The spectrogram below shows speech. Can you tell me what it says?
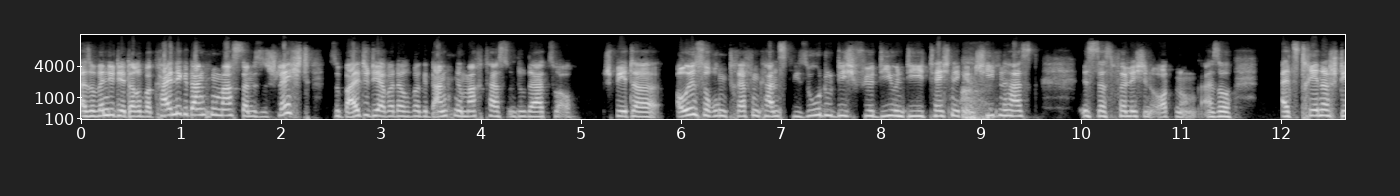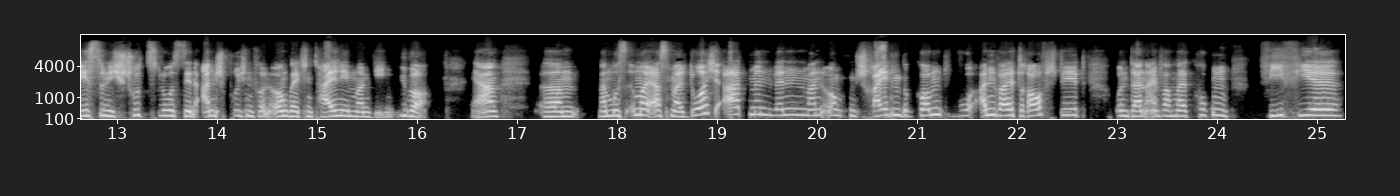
Also wenn du dir darüber keine Gedanken machst, dann ist es schlecht. Sobald du dir aber darüber Gedanken gemacht hast und du dazu auch später Äußerungen treffen kannst, wieso du dich für die und die Technik entschieden hast, ist das völlig in Ordnung. Also als Trainer stehst du nicht schutzlos den Ansprüchen von irgendwelchen Teilnehmern gegenüber. Ja, ähm, man muss immer erstmal durchatmen, wenn man irgendein Schreiben bekommt, wo Anwalt draufsteht und dann einfach mal gucken, wie viel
